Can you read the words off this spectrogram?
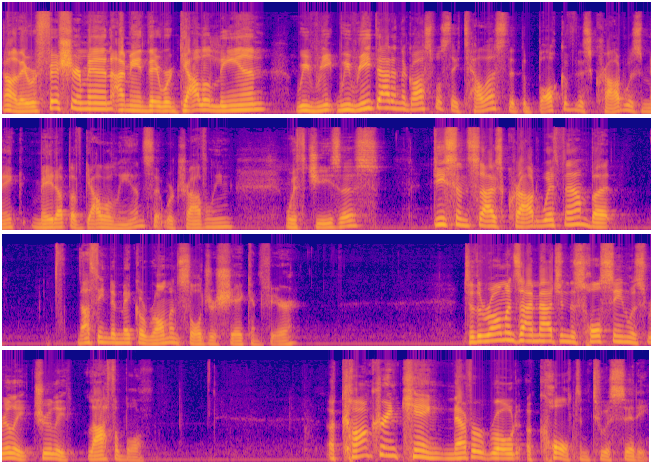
No, they were fishermen. I mean, they were Galilean. We, re- we read that in the Gospels. They tell us that the bulk of this crowd was make, made up of Galileans that were traveling with Jesus. Decent sized crowd with them, but nothing to make a Roman soldier shake in fear. To the Romans, I imagine this whole scene was really, truly laughable. A conquering king never rode a colt into a city.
